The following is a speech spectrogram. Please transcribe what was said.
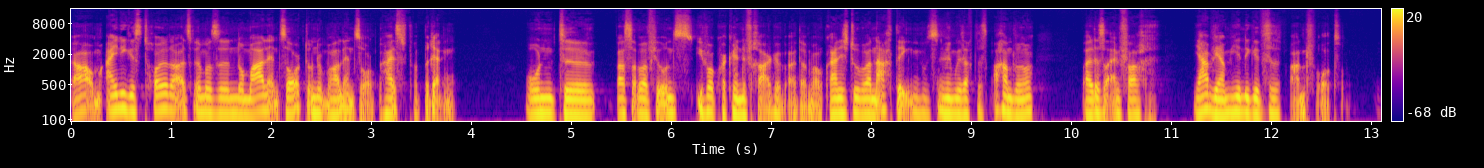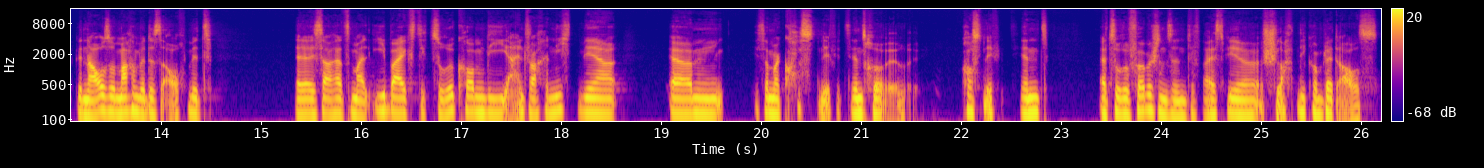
ja um einiges teurer, als wenn man sie normal entsorgt und normal entsorgen heißt verbrennen. Und äh, was aber für uns überhaupt gar keine Frage war, da haben wir auch gar nicht drüber nachdenken müssen. Wir haben gesagt, das machen wir, weil das einfach, ja, wir haben hier eine gewisse Verantwortung. Genauso machen wir das auch mit äh, ich sage jetzt mal, E-Bikes, die zurückkommen, die einfach nicht mehr, ähm, ich sag mal, kosteneffizient, kosteneffizient äh, zu refurbischen sind. Das heißt, wir schlachten die komplett aus.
